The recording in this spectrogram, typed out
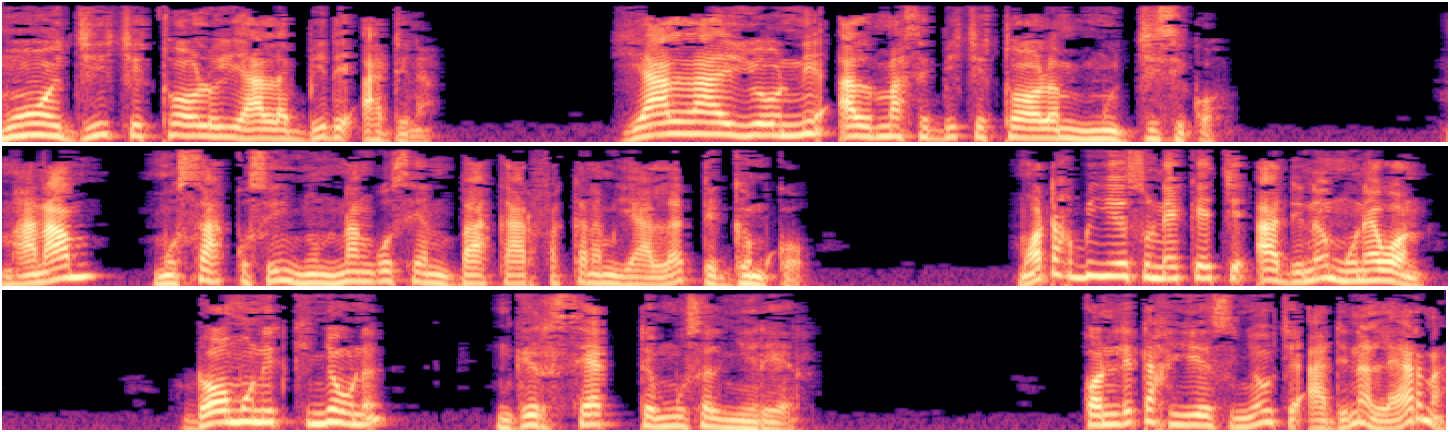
moo ji ci toolu yàlla bi di àddina yàlla yónni almasi bi ci toolam mu jisi ko maanaam mu sàkku si ñu nangu seen baakaar fa kanam yàlla te gëm ko moo tax bi yéesu nekkee ci àddina mu ne woon doomu nit ki ñëw na ngir seet te musal ñi réer kon li tax yéesu ñëw ci àddina leer na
